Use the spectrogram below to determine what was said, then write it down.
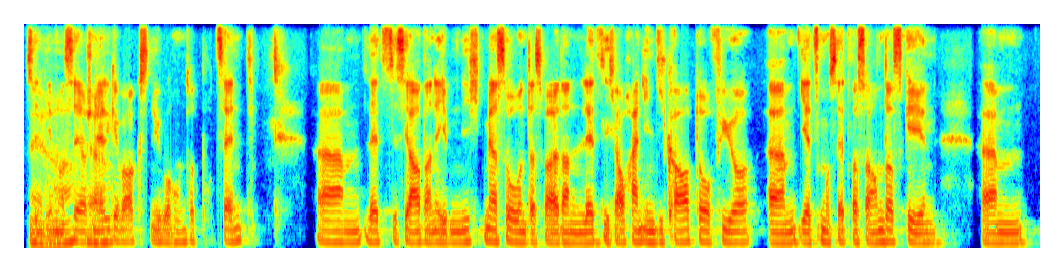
sind ja, immer sehr schnell ja. gewachsen, über 100 Prozent. Ähm, letztes Jahr dann eben nicht mehr so und das war dann letztlich auch ein Indikator für, ähm, jetzt muss etwas anders gehen. Ähm,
